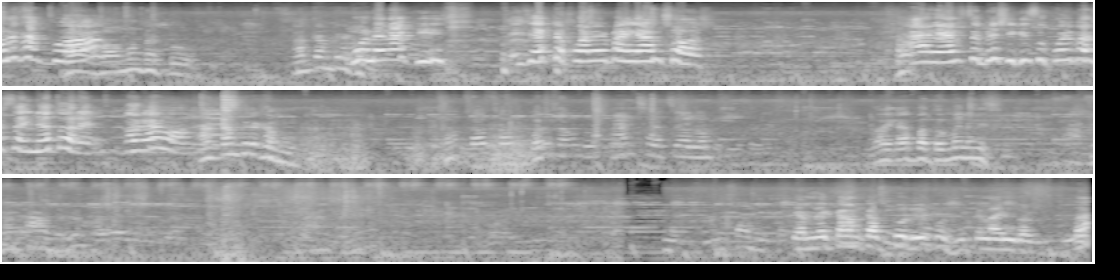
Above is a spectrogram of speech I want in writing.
মনে থাকব হ্যাঁ? হ্যাঁ মন থাকব। আমি কাম করে মনে রাখিস এই যে একটা পরের ভাই আনছস। আর এর চেয়ে বেশি কিছু কইবার চাই না তোরে। ঘরে হ। আমি কাম করে খামো। যাও, যাও, যাও, ঘরে যাও, যাও। আচ্ছা চলো। ভাই আব্বা তো মেনে নিছি। কেমনে কাম কাজ করবি পশিকে লাইন ধর। না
